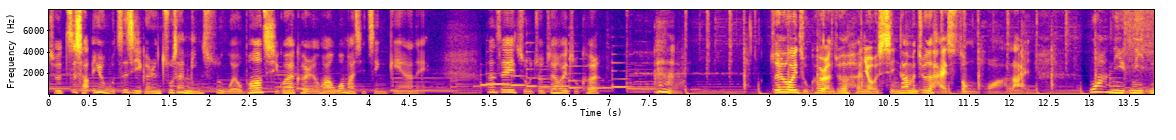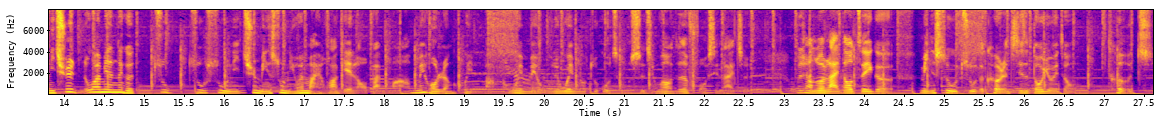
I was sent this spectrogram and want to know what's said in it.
就是至少因为我自己一个人住在民宿诶、我碰到奇怪的客人的话，我嘛是真惊呢。那这一组就最后一组客人，最后一组客人就是很有心，他们就是还送花来。哇，你你你去外面那个住住宿，你去民宿，你会买花给老板吗？没有人会吧？我也没有，我就我也没有做过这种事情。我真是佛心来着。我就想说，来到这个民宿住的客人，其实都有一种。特质，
